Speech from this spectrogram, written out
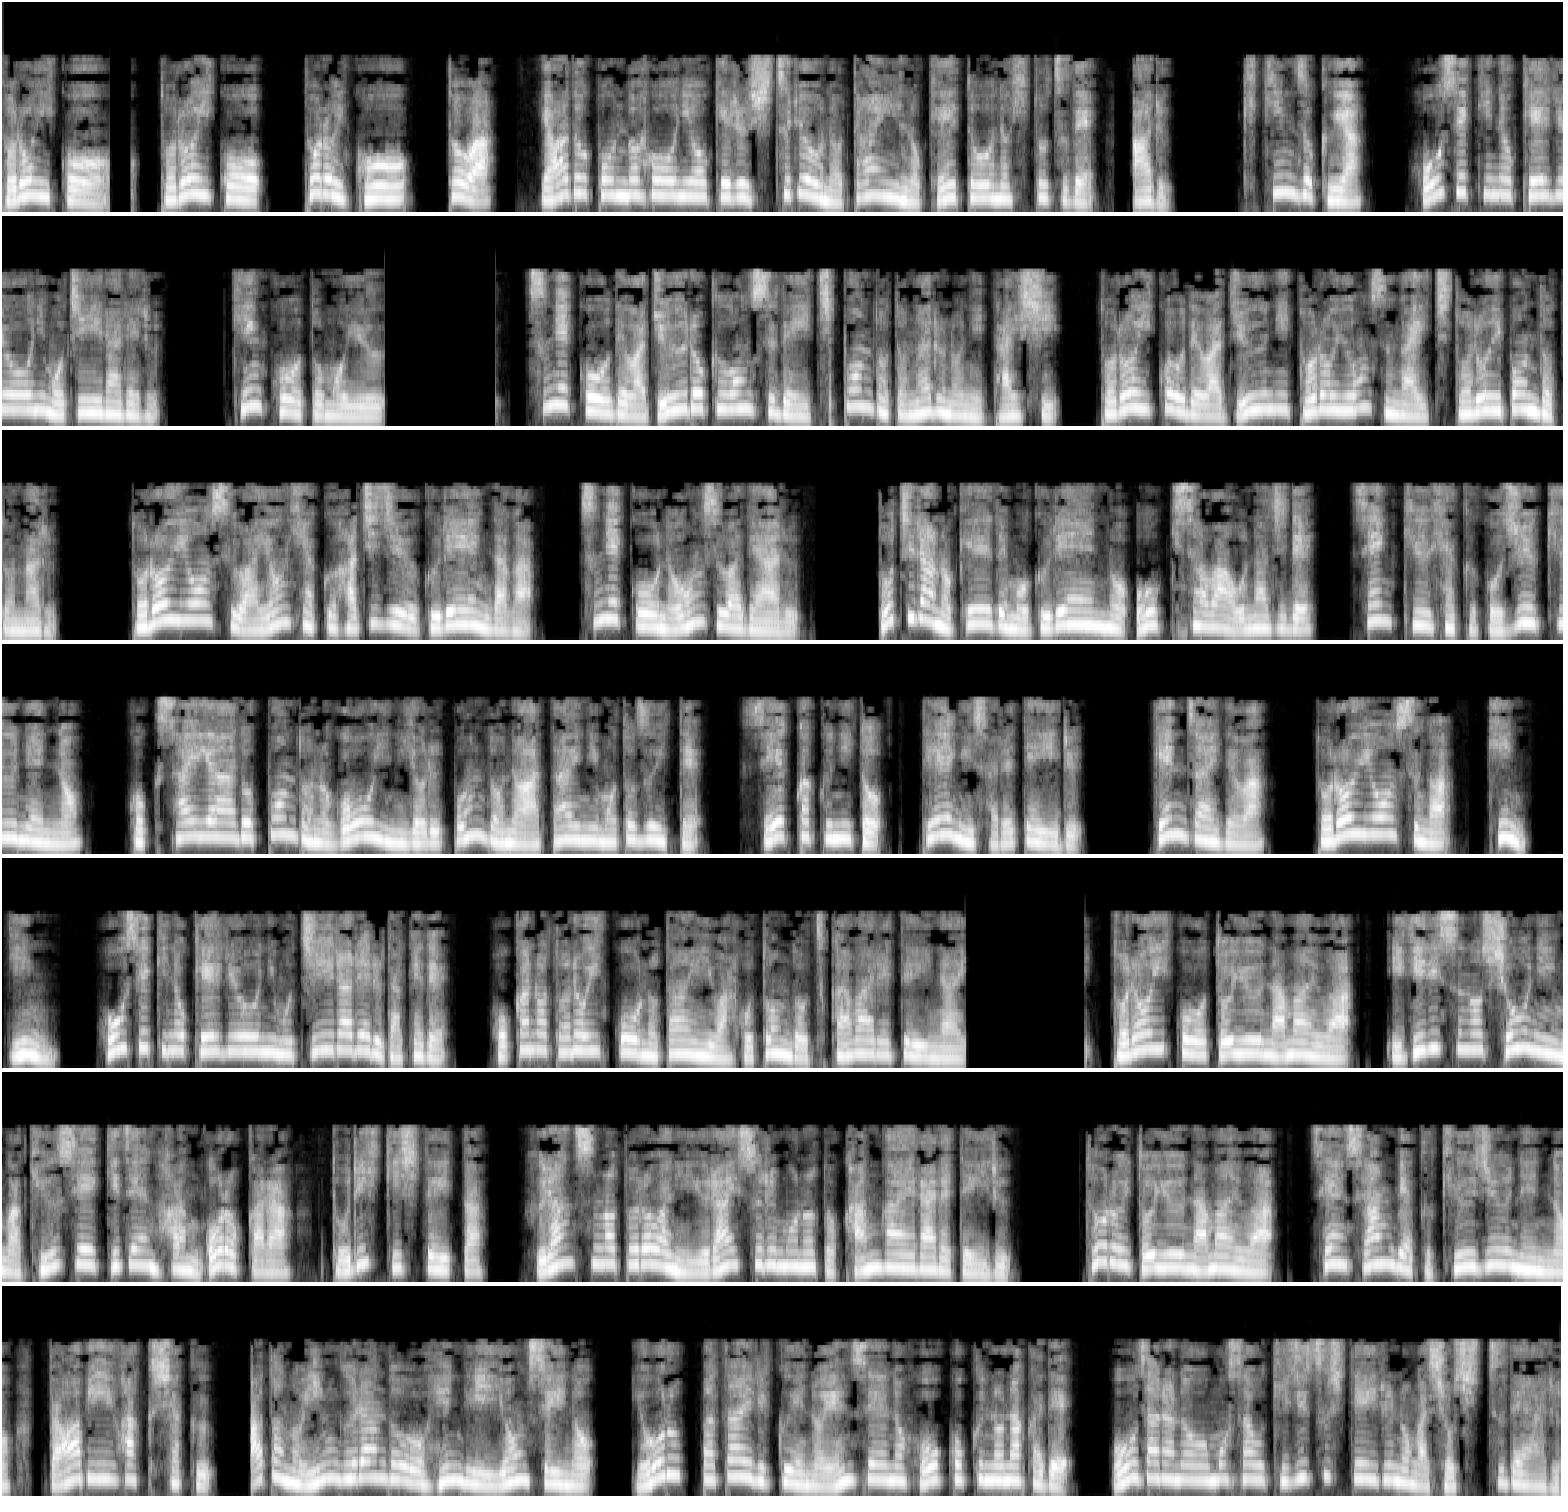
トロイ港、トロイ港、トロイ港とは、ヤードポンド法における質量の単位の系統の一つである。貴金属や宝石の計量に用いられる。金鉱とも言う。常鉱では16オンスで1ポンドとなるのに対し、トロイ港では12トロイオンスが1トロイポンドとなる。トロイオンスは480グレーンだが、常鉱のオンスはである。どちらの系でもグレーンの大きさは同じで、1959年の国際ヤードポンドの合意によるポンドの値に基づいて、正確にと定義されている。現在では、トロイオンスが金、銀、宝石の計量に用いられるだけで、他のトロイ項の単位はほとんど使われていない。トロイ項という名前は、イギリスの商人が9世紀前半頃から取引していたフランスのトロワに由来するものと考えられている。トロイという名前は1390年のダービー伯爵、後のイングランド王ヘンリー4世のヨーロッパ大陸への遠征の報告の中で大皿の重さを記述しているのが書質である。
